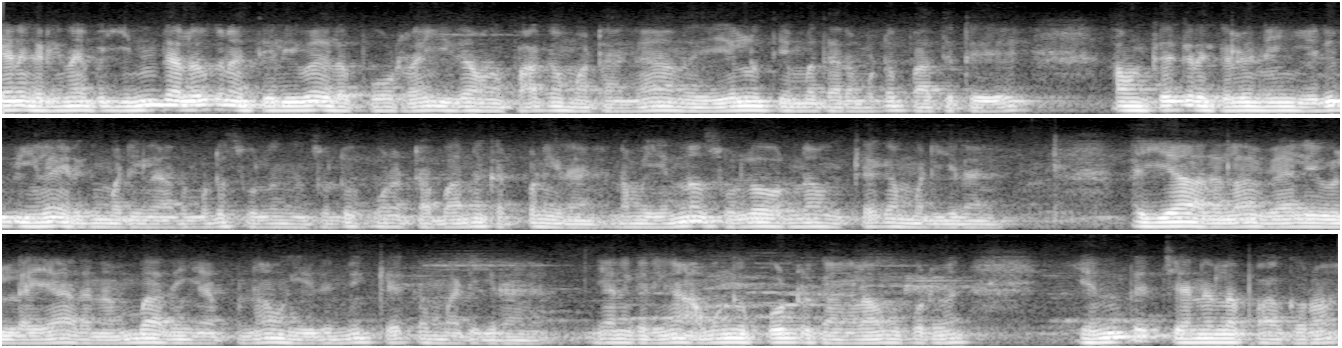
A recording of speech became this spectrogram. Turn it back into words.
ஏன்னு கேட்டிங்கன்னா இப்போ இந்த அளவுக்கு நான் தெளிவாக இதில் போடுறேன். இதை அவங்க பார்க்க மாட்டாங்க. அந்த எழுநூற்றி எண்பத்தாறு மட்டும் பார்த்துட்டு அவங்க கேட்குற கேள்வி நீங்கள் எடுப்பீங்களா? எடுக்க மாட்டீங்களா? அதை மட்டும் சொல்லுங்கன்னு சொல்லிட்டு ஃபோனை டபார்னு கட் பண்ணிடுறாங்க. நம்ம என்ன சொல்ல வரோன்னு அவங்க கேட்க மாட்டேங்கிறாங்க. ஐயா அதெல்லாம் வேல்யூ இல்லையா அதை நம்பாதீங்க அப்படின்னா அவங்க எதுவுமே கேட்க மாட்டேங்கிறாங்க. ஏன்னு கேட்டிங்கன்னா அவங்க போட்டிருக்காங்களா? அவங்க போட்டிருக்காங்க. எந்த சேனலில் பார்க்குறோம்?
